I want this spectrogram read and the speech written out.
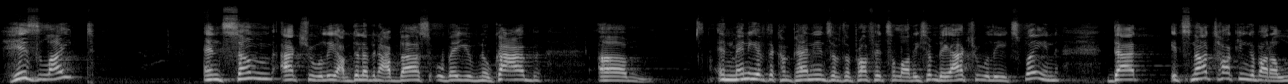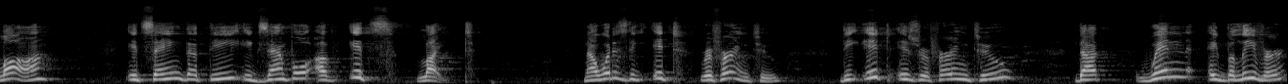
his light, and some actually, Abdullah bin Abbas, Ubay ibn Ka'ab, um, and many of the companions of the Prophet, they actually explain that it's not talking about Allah, it's saying that the example of its light. Now, what is the it referring to? The it is referring to that when a believer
